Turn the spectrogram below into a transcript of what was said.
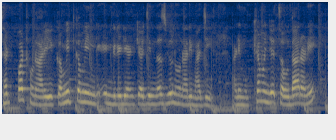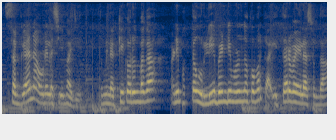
झटपट होणारी कमीत कमी इन इन्ग्रेडियंट किंवा जिन्नस घेऊन होणारी भाजी. आणि मुख्य म्हणजे चवदार आणि सगळ्यांना आवडेल अशी भाजी. तुम्ही नक्की करून बघा. आणि फक्त उरली भेंडी म्हणून नको बरं का इतर वेळेला सुद्धा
